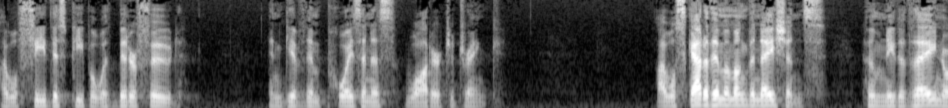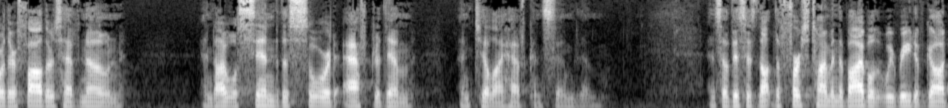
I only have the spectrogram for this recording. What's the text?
I will feed this people with bitter food and give them poisonous water to drink. I will scatter them among the nations, whom neither they nor their fathers have known, and I will send the sword after them until I have consumed them. And so, this is not the first time in the Bible that we read of God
